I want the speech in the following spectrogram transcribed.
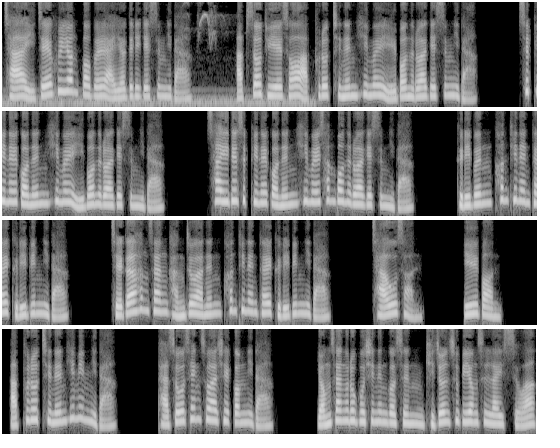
자, 이제 훈련법을 알려드리겠습니다. 앞서 뒤에서 앞으로 치는 힘을 1번으로 하겠습니다. 스핀을 거는 힘을 2번으로 하겠습니다. 사이드 스핀을 거는 힘을 3번으로 하겠습니다. 그립은 컨티넨탈 그립입니다. 제가 항상 강조하는 컨티넨탈 그립입니다. 좌우선 1번 앞으로 치는 힘입니다. 다소 생소하실 겁니다. 영상으로 보시는 것은 기존 수비형 슬라이스와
